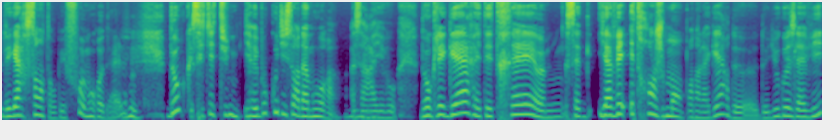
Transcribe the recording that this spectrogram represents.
Les garçons tombaient fous amoureux d'elles. Mhm. Donc c'était une, il y avait beaucoup d'histoires d'amour à Sarajevo. Donc les guerres étaient très, euh, cette, il y avait étrangement pendant la guerre de, de Yougoslavie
